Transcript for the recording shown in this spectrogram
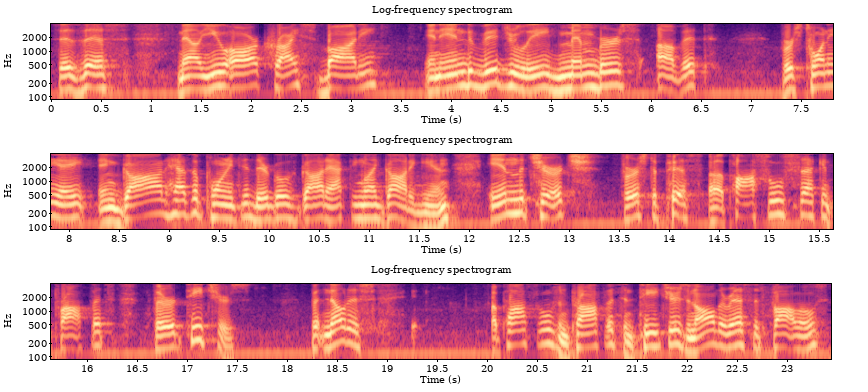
says this Now you are Christ's body and individually members of it. Verse 28 And God has appointed, there goes God acting like God again, in the church, first apostles, second prophets, third teachers. But notice, apostles and prophets and teachers and all the rest that follows,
